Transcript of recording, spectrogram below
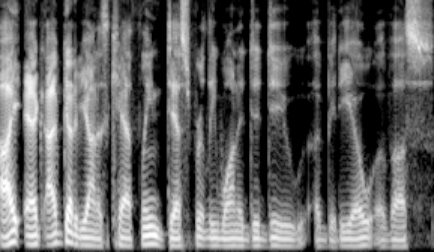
I ac- I've got to be honest. Kathleen desperately wanted to do a video of us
